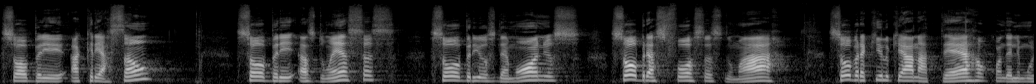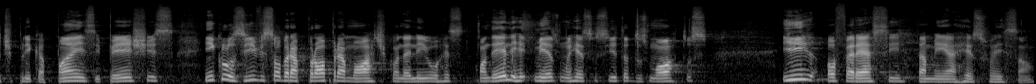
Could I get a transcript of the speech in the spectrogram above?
sobre a criação, sobre as doenças, sobre os demônios, sobre as forças do mar, sobre aquilo que há na terra, quando ele multiplica pães e peixes, inclusive sobre a própria morte, quando ele, quando ele mesmo ressuscita dos mortos e oferece também a ressurreição.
